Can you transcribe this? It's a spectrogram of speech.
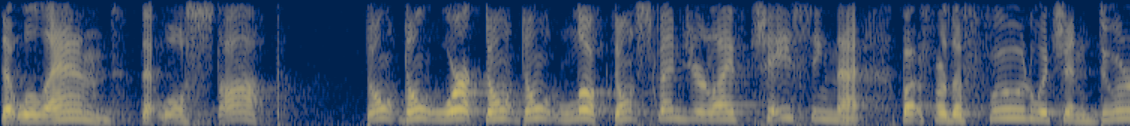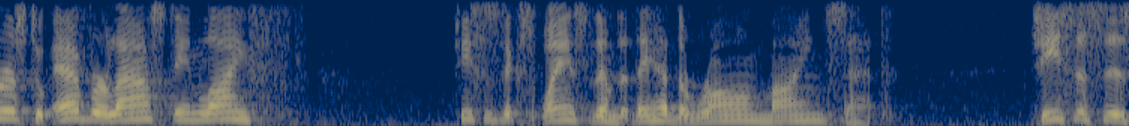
that will end, that will stop. Don't, don't work, don't, don't look, don't spend your life chasing that, but for the food which endures to everlasting life. Jesus explains to them that they had the wrong mindset. Jesus'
